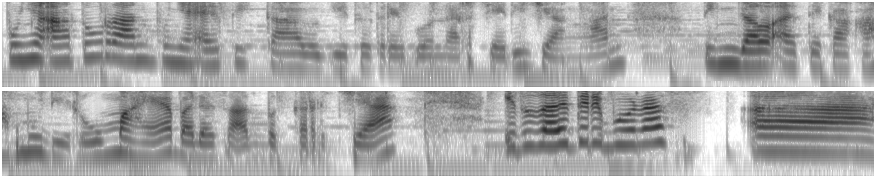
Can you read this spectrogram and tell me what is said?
punya aturan, punya etika begitu Tribuners. Jadi jangan tinggal etika kamu di rumah ya pada saat bekerja. Itu tadi Tribuners uh,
